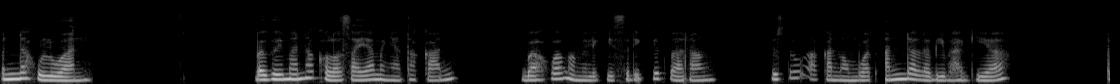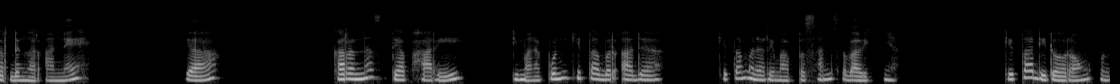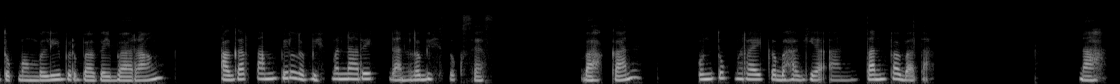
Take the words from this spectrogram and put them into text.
Pendahuluan Bagaimana kalau saya menyatakan bahwa memiliki sedikit barang justru akan membuat Anda lebih bahagia? Terdengar aneh? Ya, karena setiap hari, di mana pun kita berada, kita menerima pesan sebaliknya. Kita didorong untuk membeli berbagai barang agar tampil lebih menarik dan lebih sukses. Bahkan, untuk meraih kebahagiaan tanpa batas. Nah,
